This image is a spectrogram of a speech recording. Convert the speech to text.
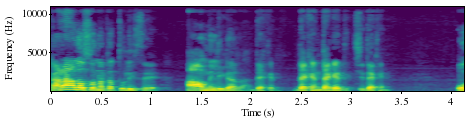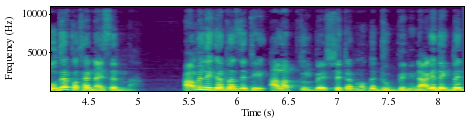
কারা আলোচনাটা তুলিছে, আওয়ামী লীগাররা দেখেন দেখেন, দেখে দিচ্ছি, দেখেন। ওদের কথায় নাইছেন না। আওয়ামী লীগাররা যেটি আলাপ তুলবে, সেটার মধ্যে ঢুকবেনই না। আগে দেখবেন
